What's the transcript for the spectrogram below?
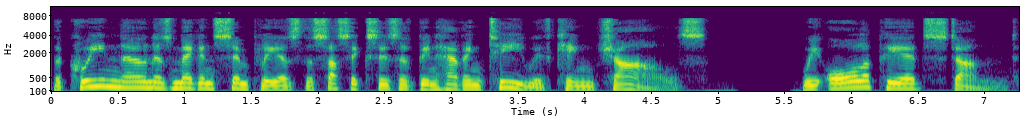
The Queen known as Meghan simply as the Sussexes have been having tea with King Charles. We all appeared stunned.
